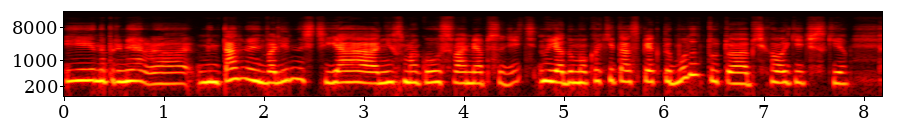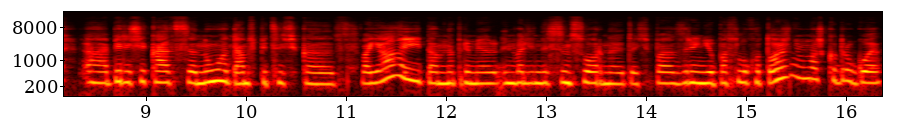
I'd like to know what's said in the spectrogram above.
И, например, э, ментальную инвалидность я не смогу с вами обсудить. Ну, я думаю, какие-то аспекты будут тут э, психологические э, пересекаться, но там специфика своя, и там, например, инвалидность сенсорная, то есть по зрению, по слуху тоже немножко другое.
